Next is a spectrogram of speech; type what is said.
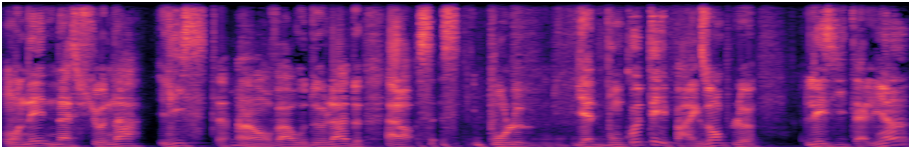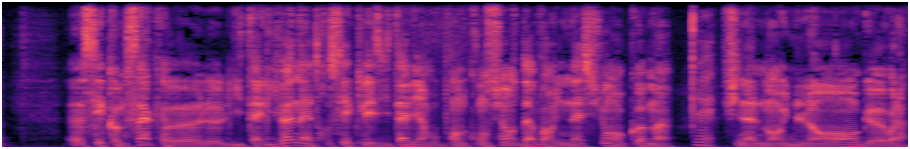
On est nationaliste. Hein, on va au-delà de. Alors, pour le, il y a de bons côtés. Par exemple, les Italiens. Euh, c'est comme ça que l'Italie va naître. C'est que les Italiens vont prendre conscience d'avoir une nation en commun. Finalement, une langue, euh, voilà.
